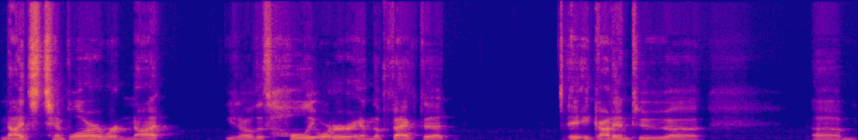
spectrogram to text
Knights Templar were not, you know, this holy order, and the fact that it, it got into uh, um,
